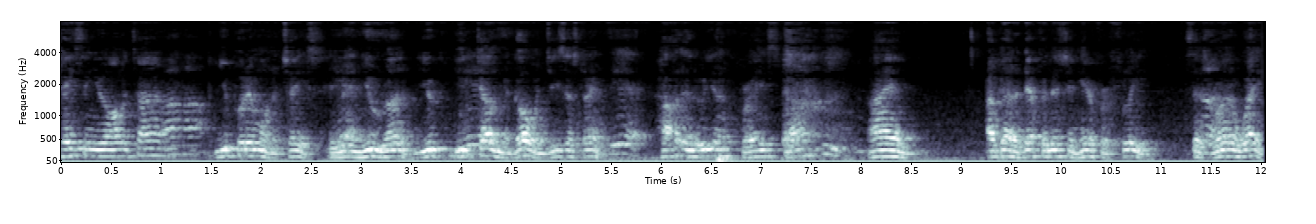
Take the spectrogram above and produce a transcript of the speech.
chasing you all the time, Uh-huh. you put him on a chase. Amen. Yes. You run him. You, you tell him to go in Jesus' name. Hallelujah. Praise God. I am I've got a definition here for flee. It says Uh. run away,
